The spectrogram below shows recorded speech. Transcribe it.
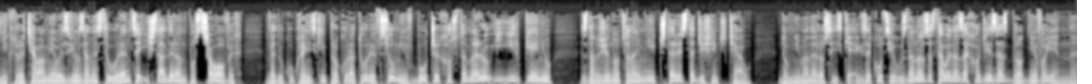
Niektóre ciała miały związane z tyłu ręce i ślady ran postrzałowych. Według ukraińskiej prokuratury w sumie w Buczy, Hostomelu i Irpieniu znaleziono co najmniej 410 ciał. Domniemane rosyjskie egzekucje uznano zostały na Zachodzie za zbrodnie wojenne.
